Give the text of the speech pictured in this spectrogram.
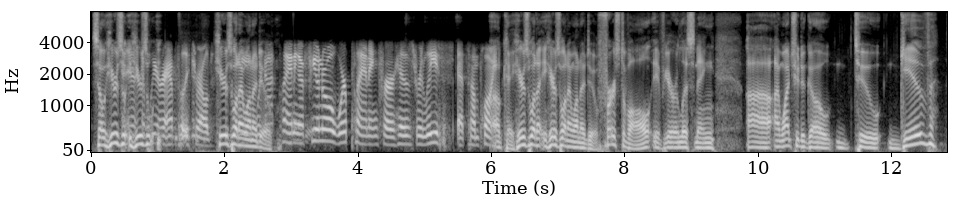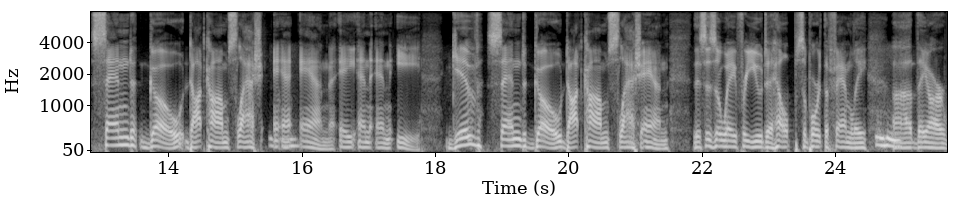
So here's And here's we are absolutely thrilled. here's what I wanna do. We're not planning a funeral. We're planning for his release at some point. Okay, here's what I, here's what I want to do. First of all, if you're listening, uh, I want you to go to givesendgo.com slash an a n n e givesendgo.com slash an this is a way for you to help support the family uh, they are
